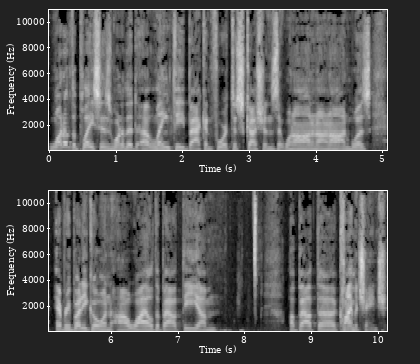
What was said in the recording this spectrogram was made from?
One of the places, one of the uh, lengthy back and forth discussions that went on and on and on was everybody going uh, wild about the, um, about the climate change.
